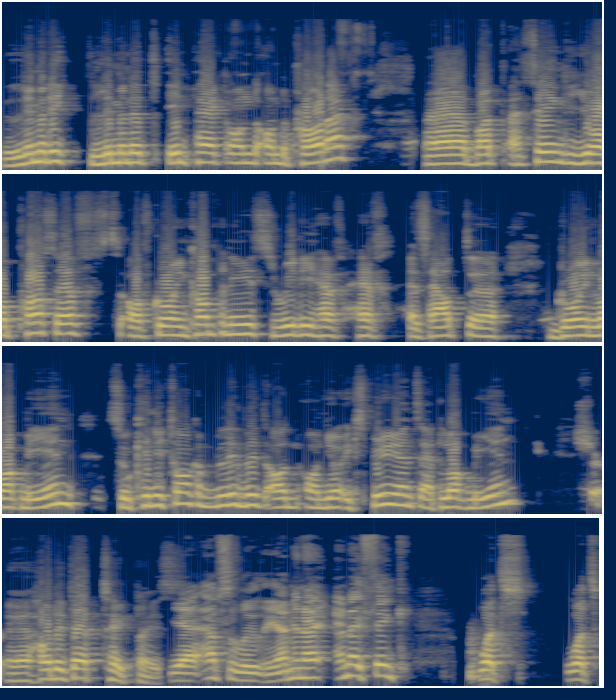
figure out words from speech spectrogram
limited limited impact on on the product. Uh, but I think your process of growing companies really have, have has helped uh, growing LogMeIn. So can you talk a little bit on, on your experience at LogMeIn? Sure. Uh, how did that take place? Yeah, absolutely. I mean, I and I think what's what's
